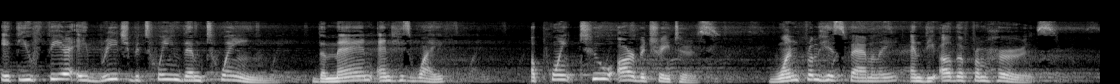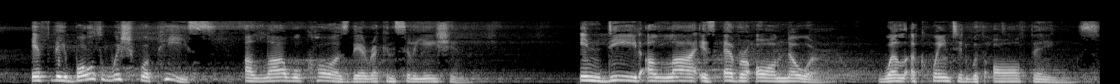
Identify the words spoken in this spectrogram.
If you fear a breach between them twain, the man and his wife, appoint two arbitrators, one from his family and the other from hers. If they both wish for peace, Allah will cause their reconciliation. Indeed, Allah is ever all knower, well acquainted with all things.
